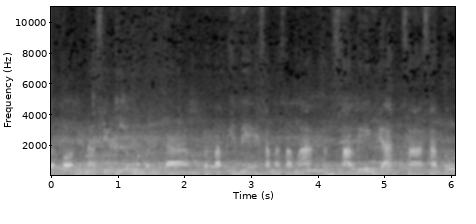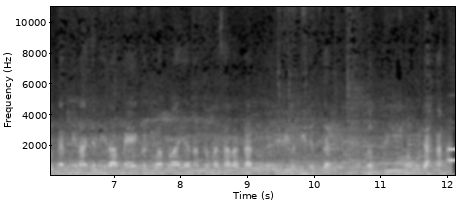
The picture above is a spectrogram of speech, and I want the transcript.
berkoordinasi untuk memberikan tempat ini sama-sama saling ya satu terminal jadi rame kedua pelayanan ke masyarakat jadi lebih dekat lebih memudahkan.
